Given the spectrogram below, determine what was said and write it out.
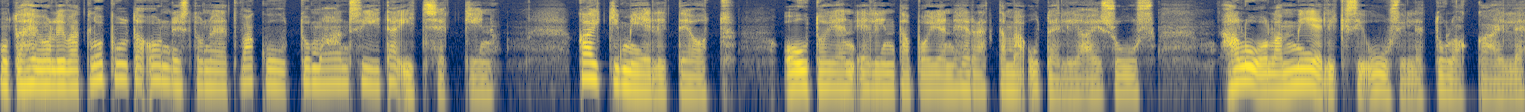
Mutta he olivat lopulta onnistuneet vakuuttumaan siitä itsekin. Kaikki mieliteot, outojen elintapojen herättämä uteliaisuus, halu olla mieliksi uusille tulokkaille,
